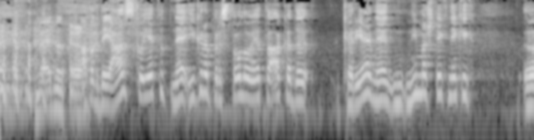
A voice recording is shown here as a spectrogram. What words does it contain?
Ampak dejansko je tudi, ne, igra prestolov je taka, da kar je, ne, nimaš teh nekih. Uh,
